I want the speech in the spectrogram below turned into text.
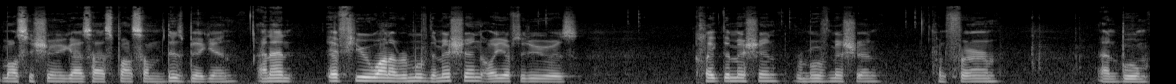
mostly showing you guys how to spawn something this big in. And then if you want to remove the mission, all you have to do is click the mission, remove mission, confirm, and boom,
